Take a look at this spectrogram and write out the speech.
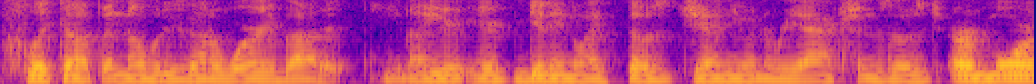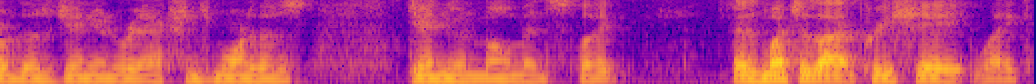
flick up and nobody's got to worry about it. You know, you're you're getting like those genuine reactions, those or more of those genuine reactions, more of those genuine moments. Like as much as I appreciate like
